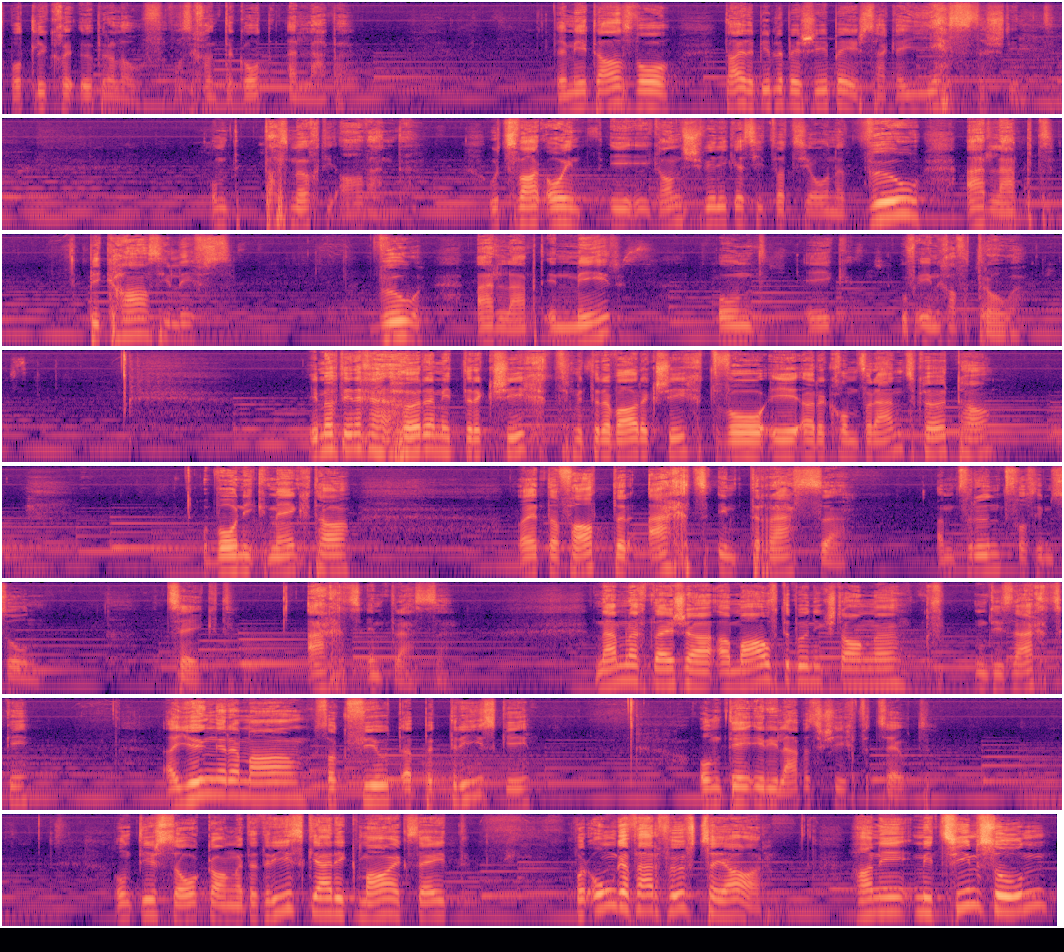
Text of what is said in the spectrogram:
Wo die Leute überlaufen können, wo sie Gott erleben können. Wenn wir das, was da in der Bibel beschrieben ist, sagen, yes, das stimmt. Und das möchte ich anwenden. Und zwar auch in, in, in ganz schwierigen Situationen, weil er lebt. Because he lives. Weil er lebt in mir und ich auf ihn kann vertrauen. Ich möchte Ihnen hören mit einer Geschichte, mit einer wahren Geschichte, die ich an einer Konferenz gehört habe, wo ich gemerkt habe, da hat der Vater echtes Interesse am Freund von seinem Sohn gezeigt. Echtes Interesse. Nämlich, da ist ein Mann auf der Bühne gestanden, um die 60. Ein jüngerer Mann, so gefühlt etwa 30, und die ihre Lebensgeschichte erzählt. Und die ist so gegangen. Der 30-jährige Mann hat gesagt, vor ungefähr 15 Jahren habe ich mit seinem Sohn,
